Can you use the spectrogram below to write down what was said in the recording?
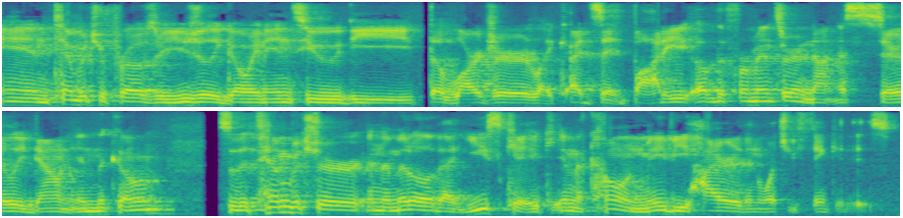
and temperature probes are usually going into the the larger like i'd say body of the fermenter not necessarily down in the cone. So the temperature in the middle of that yeast cake in the cone may be higher than what you think it is.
